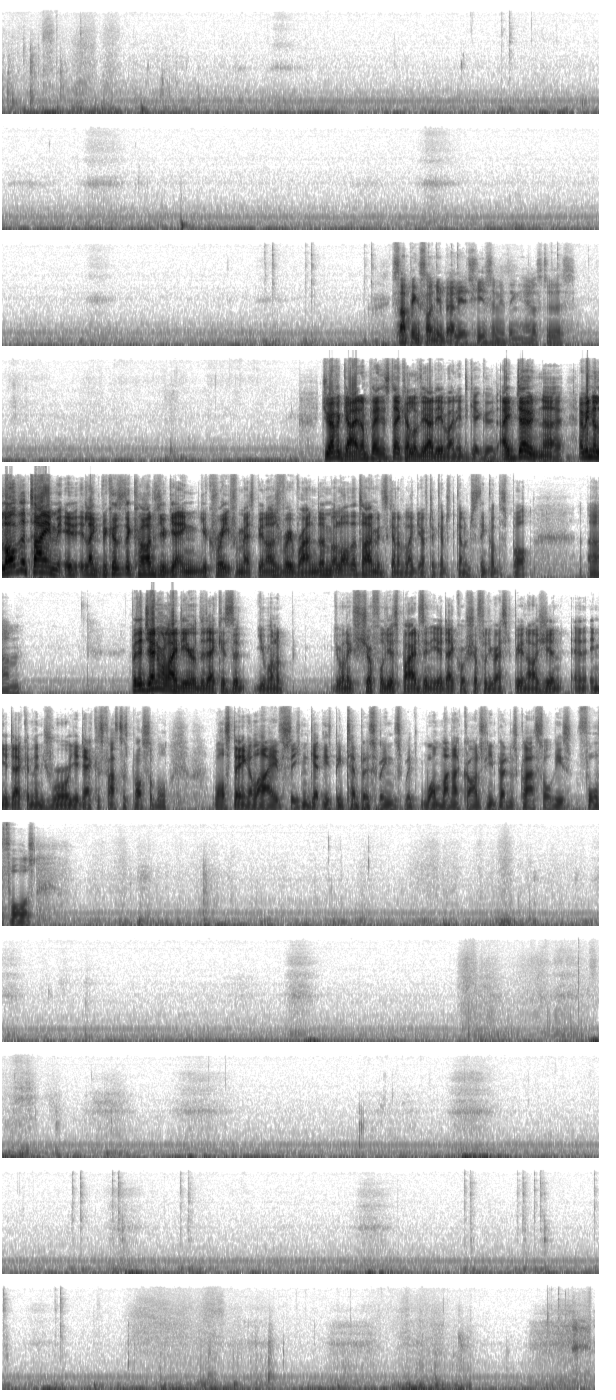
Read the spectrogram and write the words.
Sapping Sonya barely achieves anything here. Let's do this. Do you have a guide on playing this deck? I love the idea, but I need to get good. I don't know. I mean, a lot of the time, it, like, because the cards you're getting, you create from espionage are very random, a lot of the time it's kind of like you have to kind of, kind of just think on the spot. Um, but the general idea of the deck is that you want to you want to shuffle your spiders into your deck or shuffle your espionage in, in, in your deck and then draw your deck as fast as possible while staying alive so you can get these big tempo swings with one mana cards from your opponent's class or these four fours.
